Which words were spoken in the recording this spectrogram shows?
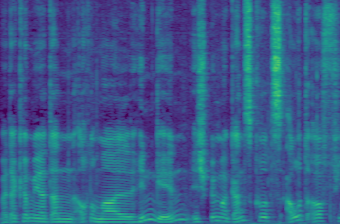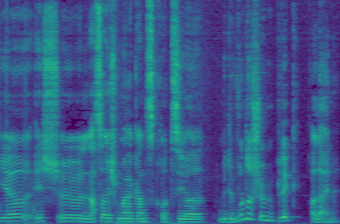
Weil da können wir ja dann auch nochmal hingehen. Ich bin mal ganz kurz out auf hier. Ich äh, lasse euch mal ganz kurz hier mit dem wunderschönen Blick alleine.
